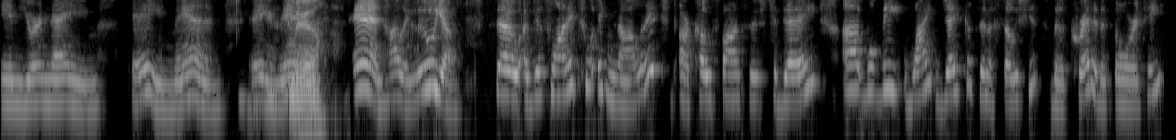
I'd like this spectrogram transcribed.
In your name, amen. Amen. Amen. And hallelujah. So I just wanted to acknowledge our co-sponsors today uh, will be White Jacobs and Associates, the credit authority,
